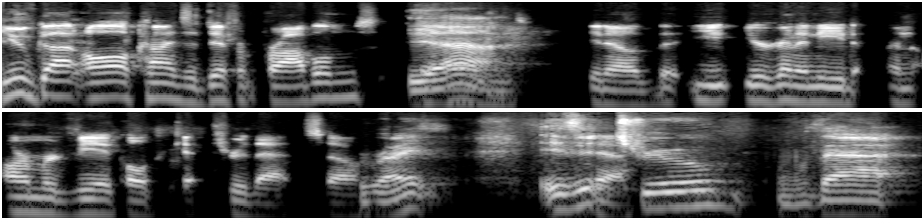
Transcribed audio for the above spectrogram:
you've got all kinds of different problems yeah and, you know that you, you're going to need an armored vehicle to get through that so right is it Yeah. true that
